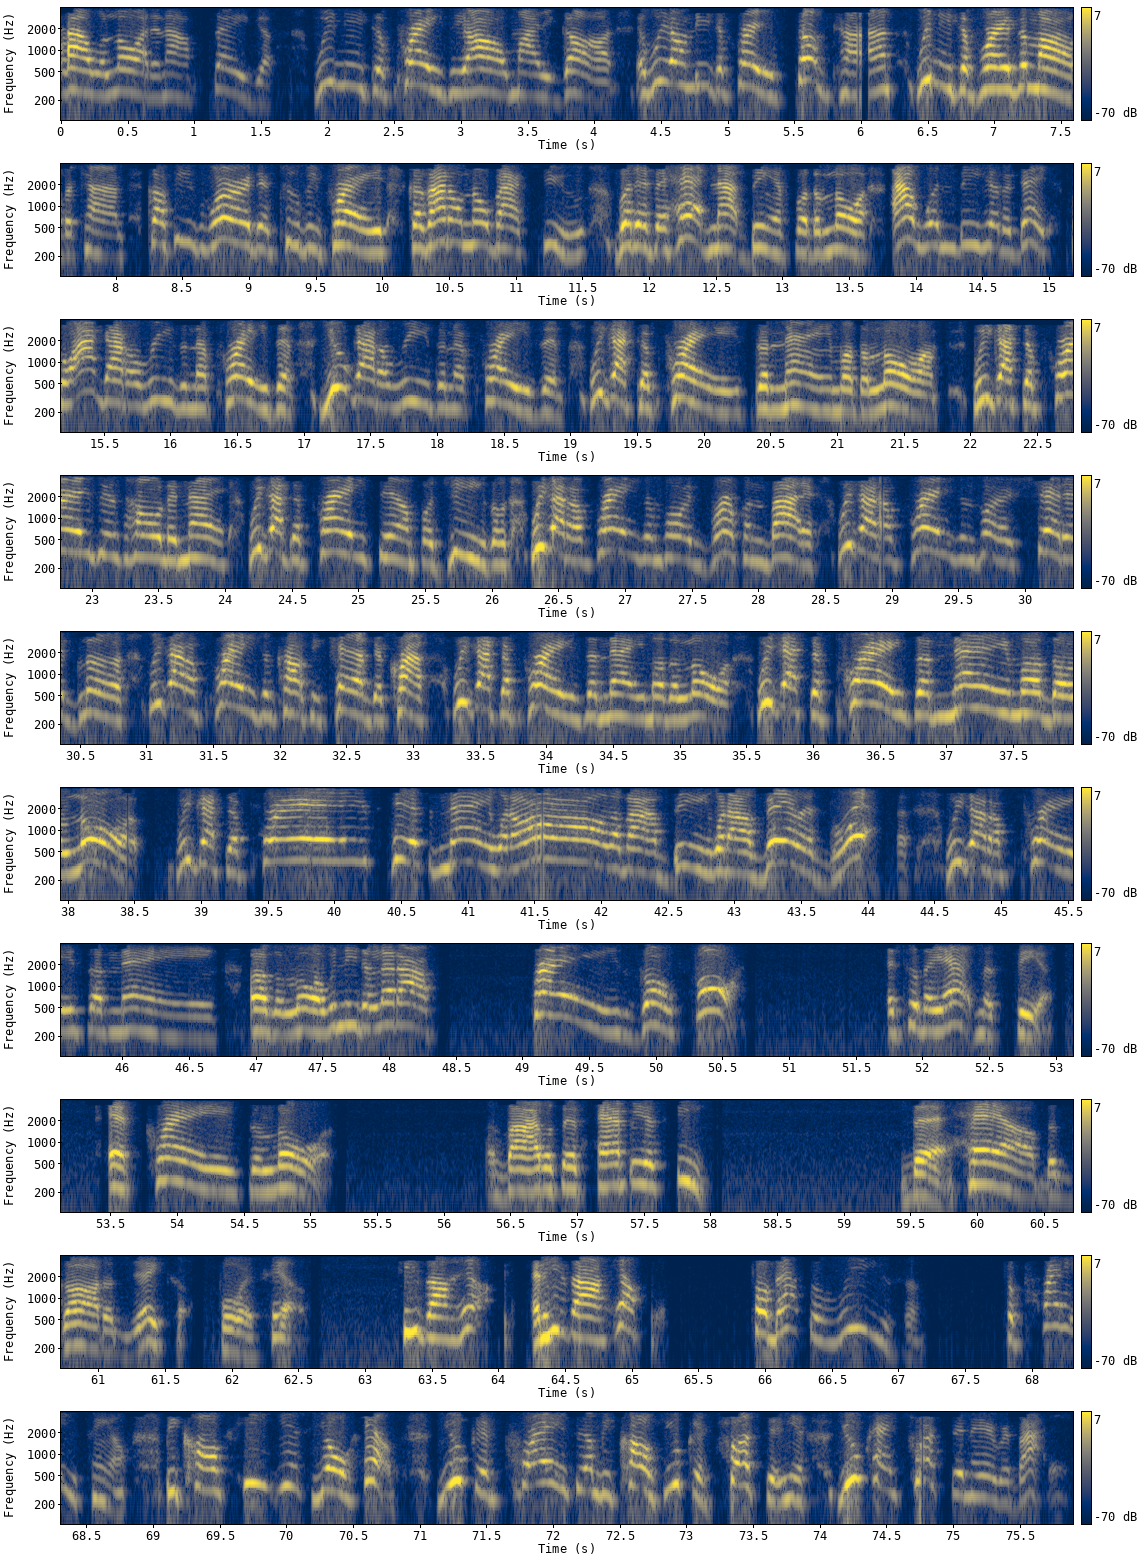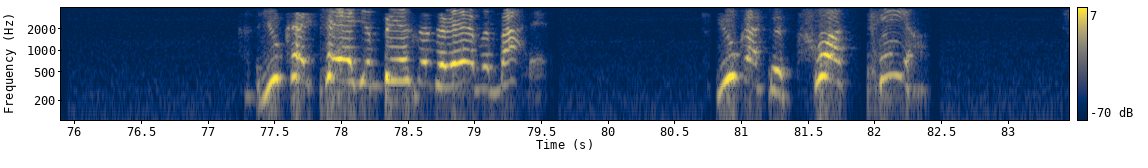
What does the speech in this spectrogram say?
our Lord and our Savior. We need to praise the Almighty God. And we don't need to praise him sometimes. We need to praise him all the time because he's worthy to be praised because I don't know about you, but if it had not been for the Lord, I wouldn't be here today. So I got a reason to praise him. You got a reason to praise him. We got to praise the name of the Lord. We got to praise his holy name. We got to praise him for Jesus. We got to praise him for his broken body. We got to praise him for his shedded blood. We got to praise because he carried the cross. We got to praise the name of the Lord. We got to praise the name of the Lord. We got to praise his name with all of our being, with our very breath. We got to praise the name of the Lord. We need to let our praise go forth into the atmosphere and praise the Lord. The Bible says, happy is he that have the God of Jacob for his help. He's our help, and he's our helper. So that's a reason to praise him because he is your help. You can praise him because you can trust in him. You can't trust in everybody. You can't tell your business to everybody. You got to trust him.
